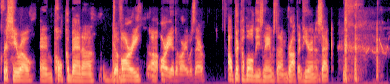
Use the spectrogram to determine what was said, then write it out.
Chris Hero and Colt Cabana, Daivari, uh, Arya Daivari was there. I'll pick up all these names that I'm dropping here in a sec.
